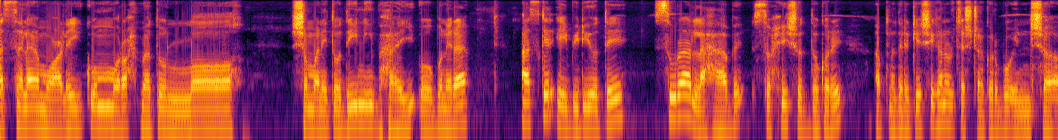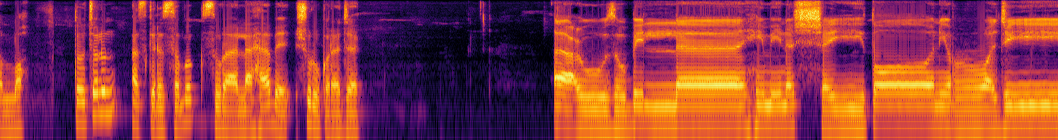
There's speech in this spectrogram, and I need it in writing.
আসসালামু আলাইকুম রহমতুল্লাহ সম্মানিত দিনী ভাই ও বোনেরা আজকের এই ভিডিওতে সুরা লাহাব সহি শুদ্ধ করে আপনাদেরকে শেখানোর চেষ্টা করব ইনশাআল্লাহ তো চলুন আজকের সবক সুরা লাহাবে শুরু করা যাক أعوذ بالله من الشيطان الرجيم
